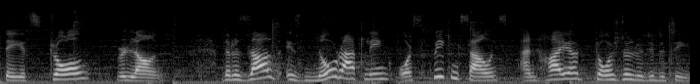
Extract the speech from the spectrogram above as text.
stays strong for long. The result is no rattling or squeaking sounds and higher torsional rigidity.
